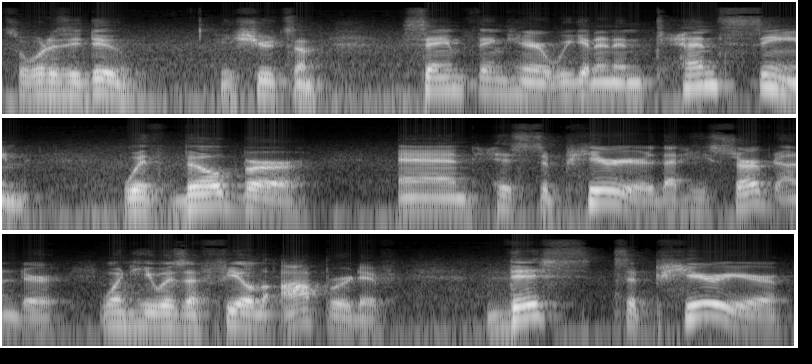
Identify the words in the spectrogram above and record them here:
So what does he do? He shoots him. Same thing here. We get an intense scene with Bill Burr and his superior that he served under when he was a field operative. This superior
